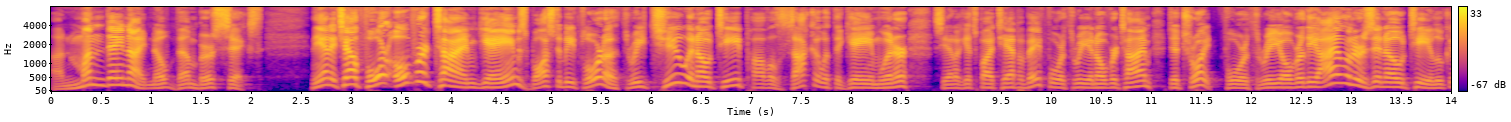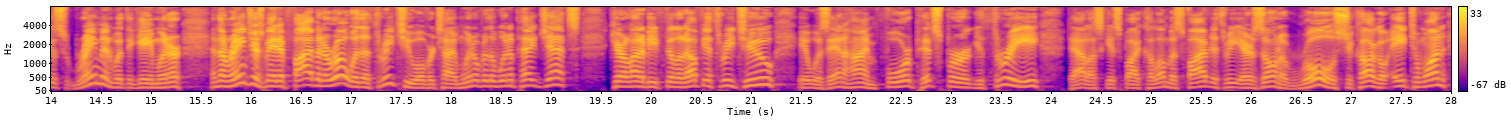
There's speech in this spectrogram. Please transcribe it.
on Monday night, November 6th. The NHL four overtime games. Boston beat Florida 3 2 in OT. Pavel Zacha with the game winner. Seattle gets by Tampa Bay 4 3 in overtime. Detroit 4 3 over the Islanders in OT. Lucas Raymond with the game winner. And the Rangers made it five in a row with a 3 2 overtime win over the Winnipeg Jets. Carolina beat Philadelphia 3 2. It was Anaheim 4, Pittsburgh 3. Dallas gets by Columbus 5 3. Arizona rolls Chicago 8 1. And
